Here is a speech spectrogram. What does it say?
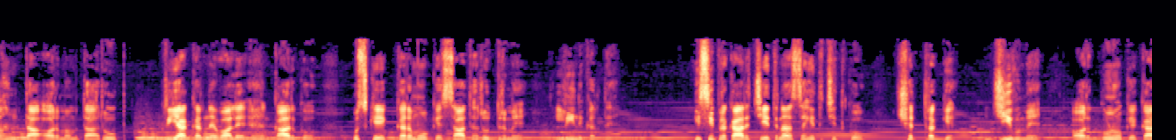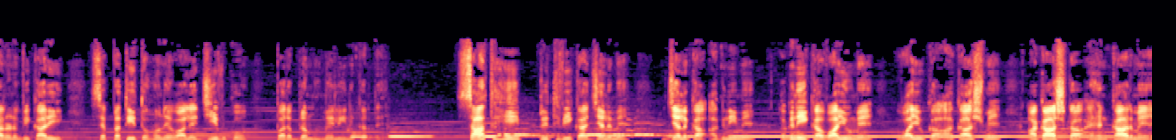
अहंता और ममता रूप क्रिया करने वाले अहंकार को उसके कर्मों के साथ रुद्र में लीन कर दे। इसी प्रकार चेतना सहित चित्त को क्षेत्रज्ञ जीव में और गुणों के कारण विकारी से प्रतीत होने वाले जीव को पर ब्रह्म में लीन कर दे। साथ ही पृथ्वी का जल में, जल का अग्नि में, अग्नि का वायु में, वायु का आकाश में, आकाश का अहंकार में,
